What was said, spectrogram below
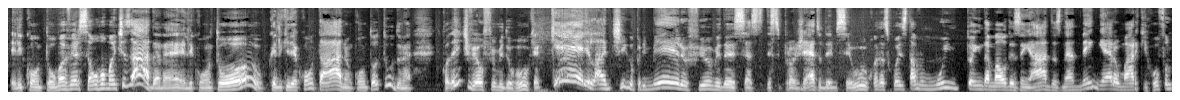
ele contou uma versão romantizada, né? Ele contou o que ele queria contar, não contou tudo, né? Quando a gente vê o filme do Hulk, aquele lá antigo, primeiro filme desse, desse projeto do MCU, quando as coisas estavam muito ainda mal desenhadas, né? Nem era o Mark Ruffalo.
